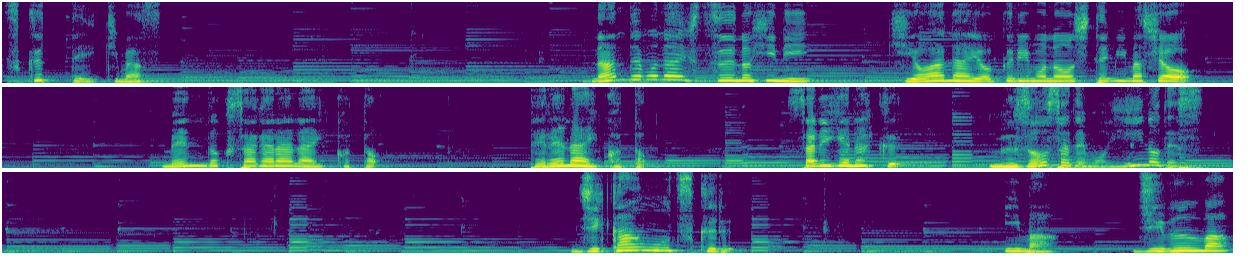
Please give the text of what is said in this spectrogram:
作っていきます。何でもない普通の日に気負わない贈り物をしてみましょう。めんどくさがらないこと、照れないこと、さりげなく無造作でもいいのです。時間を作る。今、自分は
